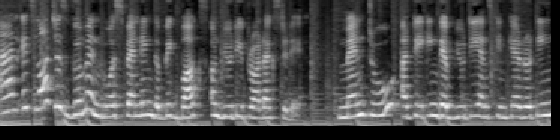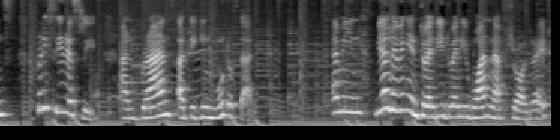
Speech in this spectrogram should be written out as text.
And it's not just women who are spending the big bucks on beauty products today. Men too are taking their beauty and skincare routines pretty seriously, and brands are taking note of that. I mean, we are living in 2021 after all, right?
